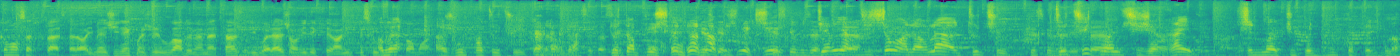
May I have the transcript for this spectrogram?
comment ça se passe Alors, imaginez que moi je vais vous voir demain matin, je vous dis voilà, j'ai envie d'écrire un livre. Qu'est-ce que vous ah ben, faites pour moi? ah, je vous prends tout de suite. Alors d'autant plus. Non, je m'excuse. qu'est-ce que vous allez Thierry Ardisson, alors là, tout de suite. Qu'est-ce que vous tout de suite, même si j'ai un rêve, c'est de m'occuper de vous complètement.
